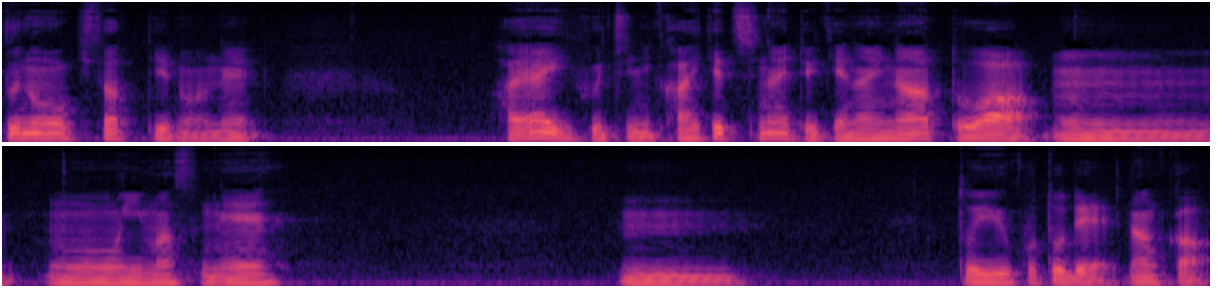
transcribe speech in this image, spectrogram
プの大きさっていうのはね早いうちに解決しないといけないなとはうん思いますね。うんということでなんか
